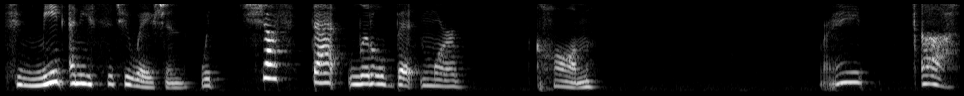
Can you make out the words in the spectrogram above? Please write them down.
to meet any situation with just that little bit more calm. Right? Ah,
